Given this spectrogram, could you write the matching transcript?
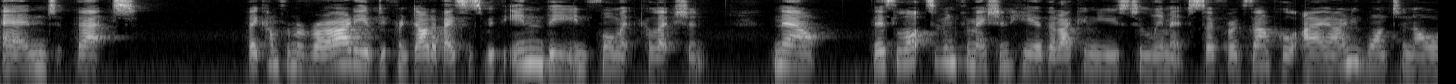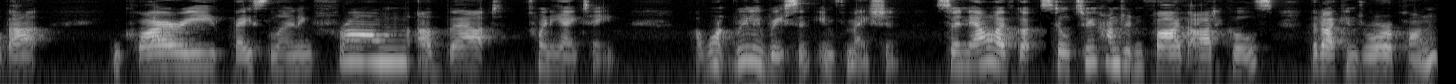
and that they come from a variety of different databases within the Informit collection. Now, there's lots of information here that I can use to limit. So for example, I only want to know about inquiry-based learning from about 2018. I want really recent information. So now I've got still 205 articles that I can draw upon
